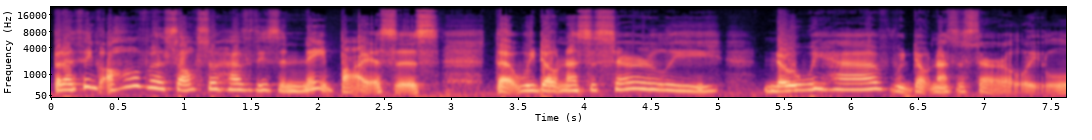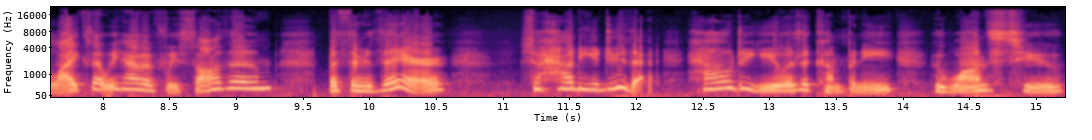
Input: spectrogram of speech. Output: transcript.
But I think all of us also have these innate biases that we don't necessarily know we have. We don't necessarily like that we have if we saw them, but they're there. So, how do you do that? How do you, as a company who wants to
